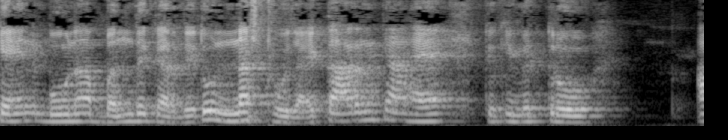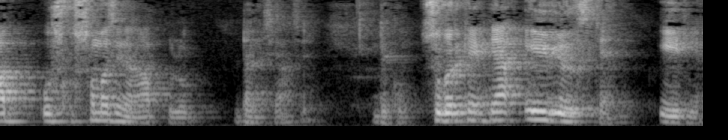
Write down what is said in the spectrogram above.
कैन बोना बंद कर दे तो नष्ट हो जाए। कारण क्या है? क्योंकि मित्रों, अब उसको समझना आप लोग ढंग से यहाँ से। देखो शुगर कैन क्या? एरियल स्टेम एरिया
